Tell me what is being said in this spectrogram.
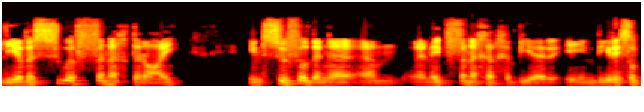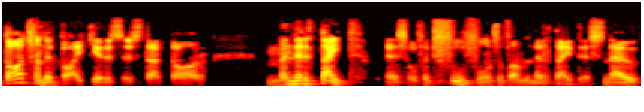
lewe so vinnig draai en soveel dinge um net vinniger gebeur en die resultaat van dit baie keer is is dat daar minder tyd is of dit voel vir ons of daar minder tyd is. Nou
